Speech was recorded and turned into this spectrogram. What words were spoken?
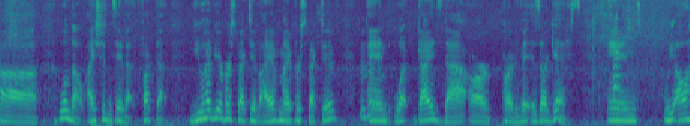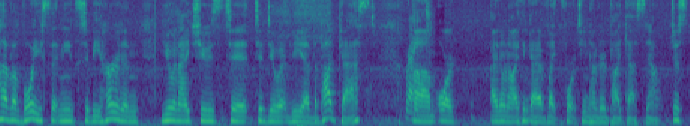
uh well no i shouldn't say that. Fuck that. You have your perspective i have my perspective and what guides that are part of it is our gifts. And we all have a voice that needs to be heard and you and i choose to to do it via the podcast. Right. um or i don't know i think i have like 1400 podcasts now. Just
